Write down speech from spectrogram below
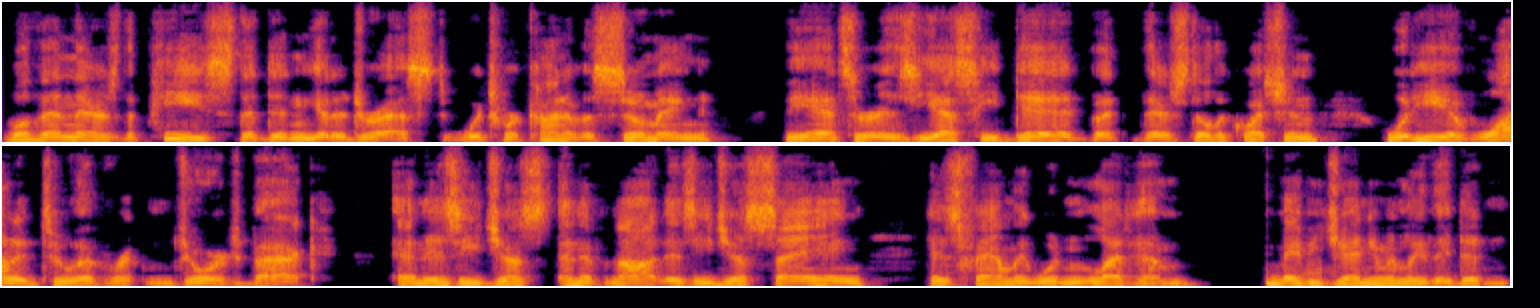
well, then there's the piece that didn't get addressed, which we're kind of assuming the answer is yes, he did. But there's still the question: Would he have wanted to have written George back? And is he just? And if not, is he just saying his family wouldn't let him? Maybe Yeah. genuinely they didn't.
